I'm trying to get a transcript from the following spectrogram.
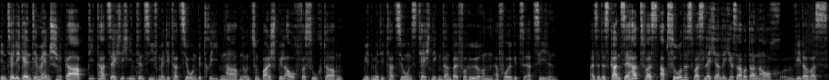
intelligente Menschen gab, die tatsächlich intensiv Meditation betrieben haben und zum Beispiel auch versucht haben, mit Meditationstechniken dann bei Verhören Erfolge zu erzielen. Also das Ganze hat was Absurdes, was Lächerliches, aber dann auch wieder was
